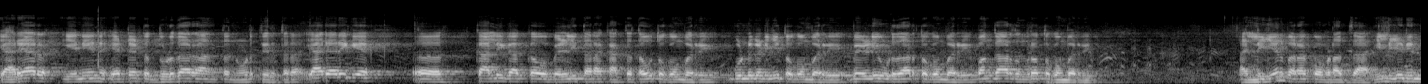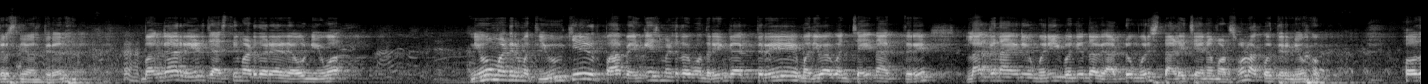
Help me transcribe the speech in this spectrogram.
ಯಾರ್ಯಾರು ಏನೇನು ಎಟ್ಟೆಟ್ಟು ದುಡ್ದಾರ ಅಂತ ನೋಡ್ತಿರ್ತಾರೆ. ಯಾರ್ಯಾರಿಗೆ ಕಾಲಿಗೆ ಹಾಕವು ಬೆಳ್ಳಿ ತರಕ್ಕೆ ಆಗ್ತತವು ತೊಗೊಂಬರ್ರಿ, ಗುಂಡುಗಡಿಗೆ ತೊಗೊಂಬರ್ರಿ ಬೆಳ್ಳಿ ಉಡ್ದಾರ ತೊಗೊಂಬರ್ರಿ, ಬಂಗಾರದ ಉಂಗ್ರ ತೊಗೊಂಬರ್ರಿ. ಅಲ್ಲಿಗೇನು ಬರಕ್ಕೆ ಹೋಗ್ಬೇಡ ಅಜ್ಜ. ಇಲ್ಲಿಗೆ ನಿಂದ್ರಿಸ್ ನೀವು ಅಂತೀರೇನು ಬಂಗಾರ ರೇಟ್ ಜಾಸ್ತಿ ಮಾಡಿದಾರೆ ಅವು ನೀವು. ನೀವು ಮಾಡಿರಿ ಮತ್ತೆ ಇವಕ್ಕೆ ಪಾಪ ಎಂಗೇಜ್ಮೆಂಟ್ದಾಗ ಒಂದು ರಿಂಗ್ ಹಾಕ್ತೀರಿ, ಮದುವೆಗೆ ಒಂದು ಚೈನ್ ಹಾಕ್ತೀರಿ. ಲಗ್ನ ಆಗಿ ನೀವು ಮನೆಗೆ ಬಂದಿದ್ದಾವೆ ಅಡ್ಡು ಮುರಿಸಿ ತಾಳಿ ಚೈನ ಮಾಡಿಸ್ಕೊಂಡು ಹಾಕೋತೀರಿ ನೀವು. ಹೌದ?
